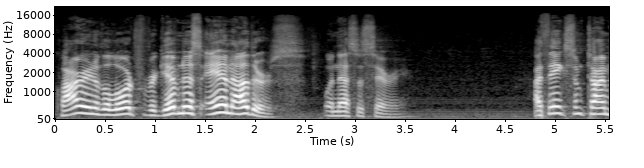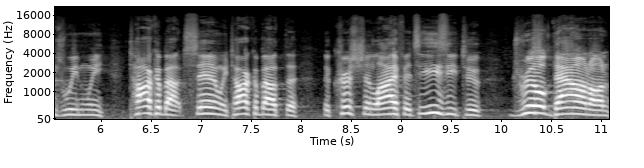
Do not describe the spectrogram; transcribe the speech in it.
Inquiring of the Lord for forgiveness and others when necessary. I think sometimes when we talk about sin, we talk about the, the Christian life, it's easy to drill down on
